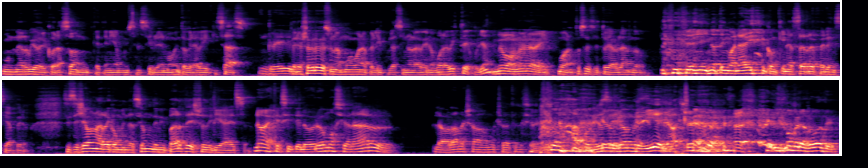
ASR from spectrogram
un nervio del corazón que tenía muy sensible en el momento que la vi, quizás. Increíble. Pero yo creo que es una muy buena película si no la vieron. ¿Vos la viste, Julián? No, no la vi. Bueno, entonces estoy hablando y no tengo a nadie con quien hacer referencia, pero si se lleva una recomendación de mi parte, yo diría esa. No, es que si te logró emocionar, la verdad me llama mucho la atención. Ah, porque yo soy el hombre de hielo. el hombre rebote.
